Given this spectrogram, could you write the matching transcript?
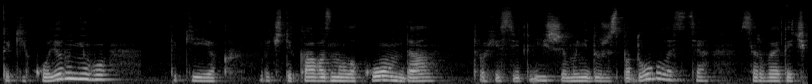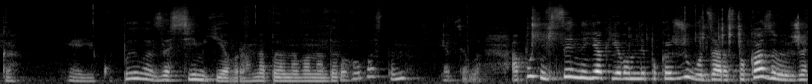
Такий колір у нього, такий, як, бачите, кава з молоком, да? трохи світліше. Мені дуже сподобалась ця серветочка. Я її купила за 7 євро. Напевно, вона дороговаста, ну, я взяла. А потім все ніяк я вам не покажу. От зараз показую, вже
